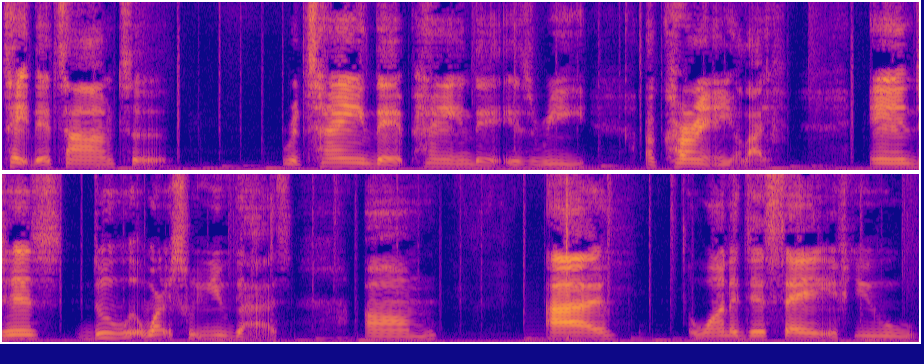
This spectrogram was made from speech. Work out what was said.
take that time to retain that pain that is reoccurring in your life and just do what works for you guys. Um, I want to just say if you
